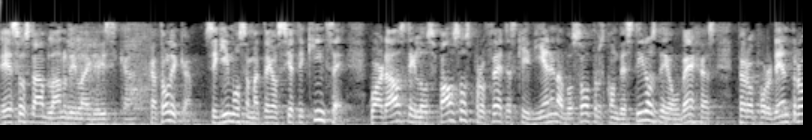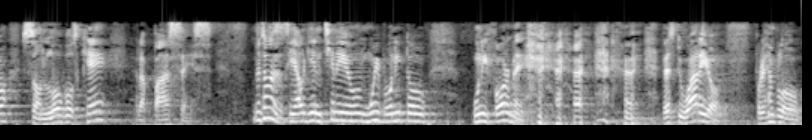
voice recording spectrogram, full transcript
eso está hablando de la iglesia católica. Seguimos en Mateo 7:15. Guardaos de los falsos profetas que vienen a vosotros con vestidos de ovejas, pero por dentro son lobos que rapaces. Entonces, si alguien tiene un muy bonito uniforme, vestuario, por ejemplo,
